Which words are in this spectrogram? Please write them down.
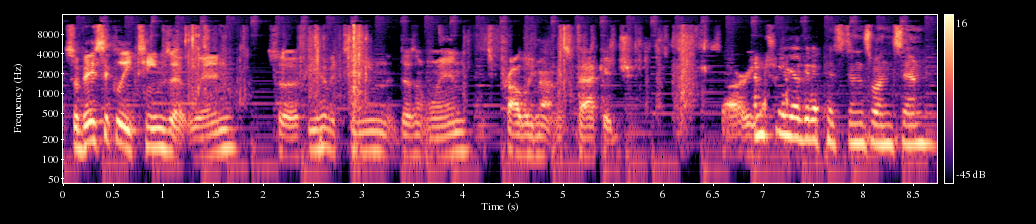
So basically, teams that win. So if you have a team that doesn't win, it's probably not in this package. Sorry. I'm sure you'll get a Pistons one soon.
